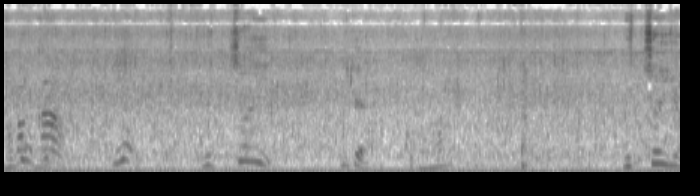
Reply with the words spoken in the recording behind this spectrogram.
サバかいやめっちゃいい見てめっちゃいいや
